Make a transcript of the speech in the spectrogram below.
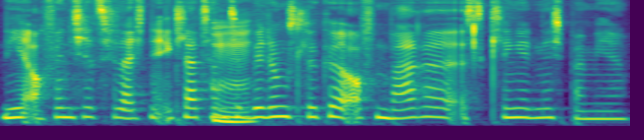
Nee, auch wenn ich jetzt vielleicht eine eklatante Mhm. Bildungslücke offenbare, es klingelt nicht bei mir.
